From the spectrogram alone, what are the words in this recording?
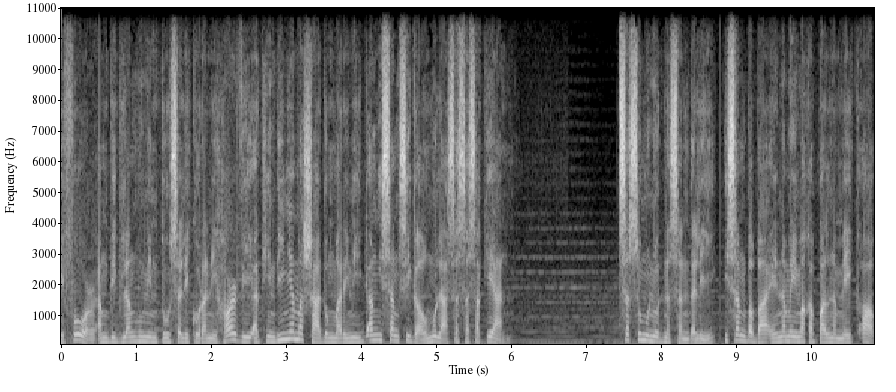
A4 ang biglang huminto sa likuran ni Harvey at hindi niya masyadong marinig ang isang sigaw mula sa sasakyan. Sa sumunod na sandali, isang babae na may makapal na make-up,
